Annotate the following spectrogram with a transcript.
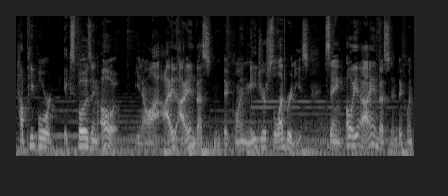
how people were exposing, oh, you know, I, I invested in Bitcoin, major celebrities saying, oh, yeah, I invested in Bitcoin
